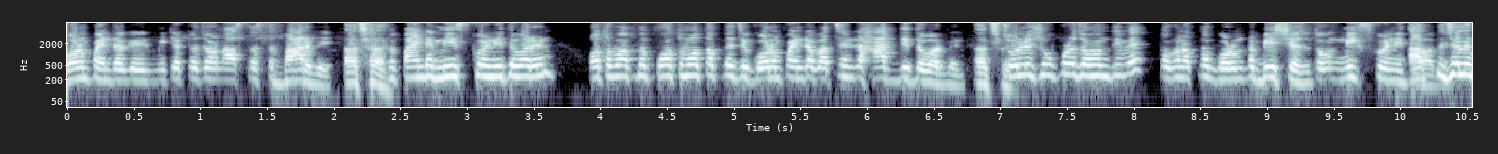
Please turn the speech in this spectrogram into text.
গরম পানিটা মিটারটা যখন আস্তে আস্তে বাড়বে আচ্ছা। পানিটা মিক্স করে নিতে পারেন। অথবা আপনি প্রথমত আপনি যে গরম পানিটা পাচ্ছেন এটা হাত দিতে পারবেন। আচ্ছা। চল্লিশ উপরে যখন দিবে তখন আপনার গরমটা বেশি আছে তখন মিক্স করে নিতে আপনি চাইলে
